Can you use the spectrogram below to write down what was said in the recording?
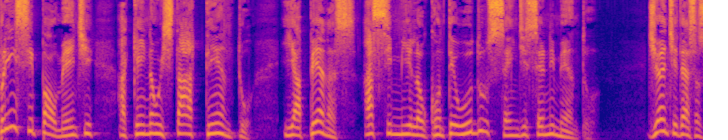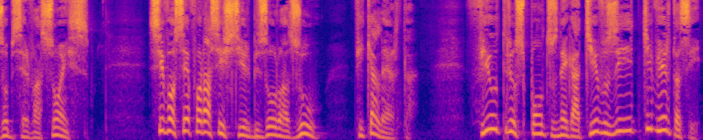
principalmente a quem não está atento e apenas assimila o conteúdo sem discernimento. Diante dessas observações, se você for assistir Besouro Azul, fique alerta. Filtre os pontos negativos e divirta-se.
